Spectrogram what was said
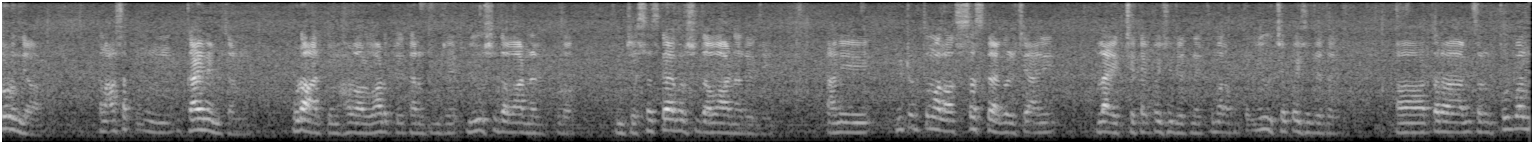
सोडून द्यावा. पण असं काय काही नाही मित्रांनो. पुढं आर पी एम हळूहळू वाढतो आहे कारण तुमचे व्ह्यूजसुद्धा वाढणार आहेत पुढं. तुमचे सबस्क्रायबरसुद्धा वाढणार आहेत ते. आणि यूट्यूब तुम्हाला सबस्क्रायबरचे आणि लाईकचे काही पैसे देत नाही तुम्हाला फक्त व्ह्यूजचे पैसे देत आहेत. तर मित्रांनो तू पण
